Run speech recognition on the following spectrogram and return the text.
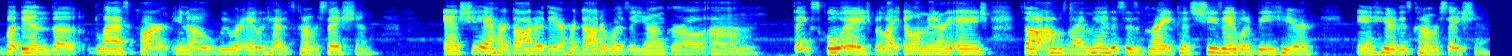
But then the last part, you know, we were able to have this conversation. And she had her daughter there. Her daughter was a young girl, um, I think school age, but like elementary age. So I was like, man, this is great because she's able to be here and hear this conversation.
